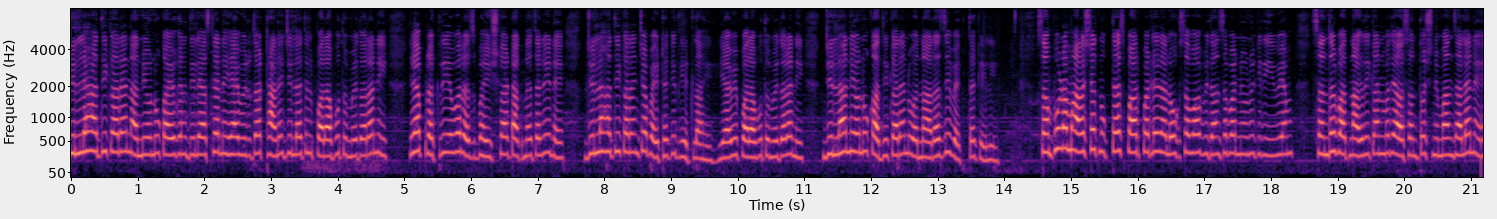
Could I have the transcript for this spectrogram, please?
जिल्हाधिकाऱ्यांना निवडणूक आयोगाने दिले असल्याने या विरोधात ठाणे जिल्ह्यातील पराभूत उमेदवारांनी या प्रक्रियेवरच बहिष्कार टाकण्याचा निर्णय जिल्हाधिकाऱ्यांच्या बैठकीत घेतला आहे. यावेळी पराभूत उमेदवारांनी जिल्हा निवडणूक अधिकाऱ्यांवर नाराजी व्यक्त केली. संपूर्ण महाराष्ट्रात नुकत्याच पार पडलेल्या लोकसभा विधानसभा निवडणुकीत ईव्हीएम संदर्भात नागरिकांमध्ये असंतोष निर्माण झाल्याने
